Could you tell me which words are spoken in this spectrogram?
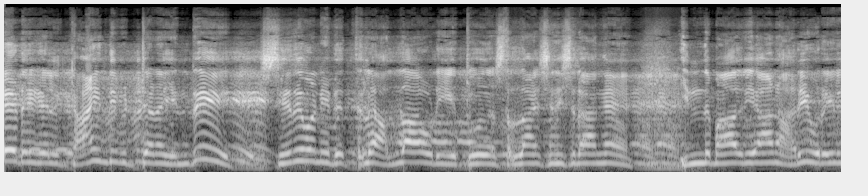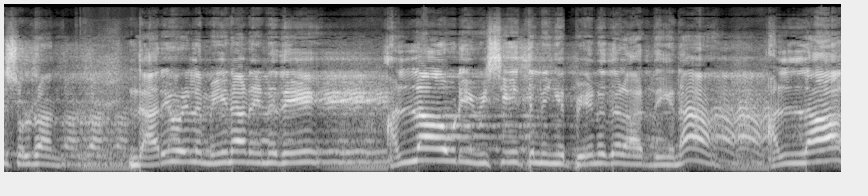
ஏடுகள் காய்ந்து விட்டன ஆகிவிட்டன என்று சிறுவனிடத்தில் அல்லாஹ்வுடைய தூதர் ஸல்லல்லாஹு அலைஹி இந்த மாதிரியான அறிவுரையில் சொல்றாங்க. இந்த அறிவுரையில் மெயினான என்னது? அல்லாஹ்வுடைய விஷயத்தில் நீங்க பேணுதலா இருந்தீங்கன்னா அல்லாஹ்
